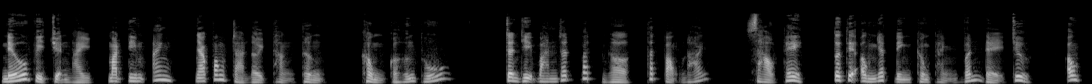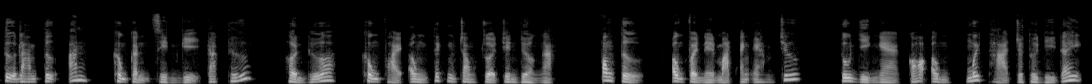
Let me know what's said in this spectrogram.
Nếu vì chuyện này mà tìm anh, Nhạc Phong trả lời thẳng thừng, không có hứng thú. Trần Thị Ban rất bất ngờ, thất vọng nói, sao thế, tôi thấy ông nhất định không thành vấn đề chứ. Ông tự làm tự ăn, không cần xin nghỉ các thứ. Hơn nữa, không phải ông thích trong chuỗi trên đường à. Phong tử, ông phải nề mặt anh em chứ. Tôi gì nghe có ông mới thả cho tôi đi đấy.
